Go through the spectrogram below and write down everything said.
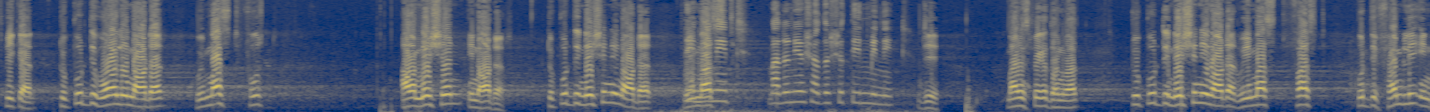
speaker to put the world in order we must put our nation in order to পুট in order, we তিন must. মিনিট। মাননীয় সদস্য তিন মিনিট। জি। মাননীয় স্পিকার ধন্যবাদ। To put the nation in order we must first put the family in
